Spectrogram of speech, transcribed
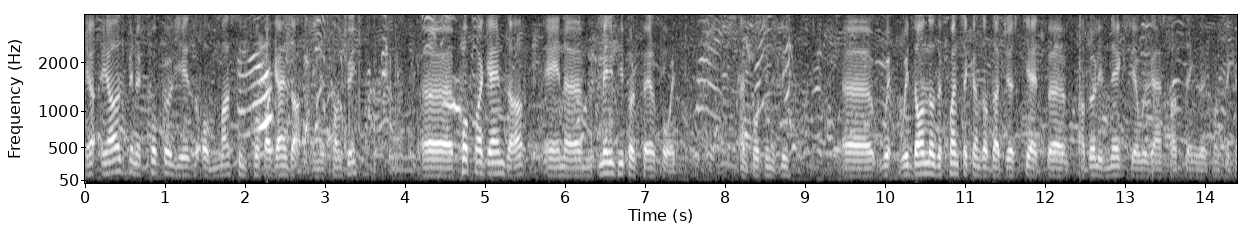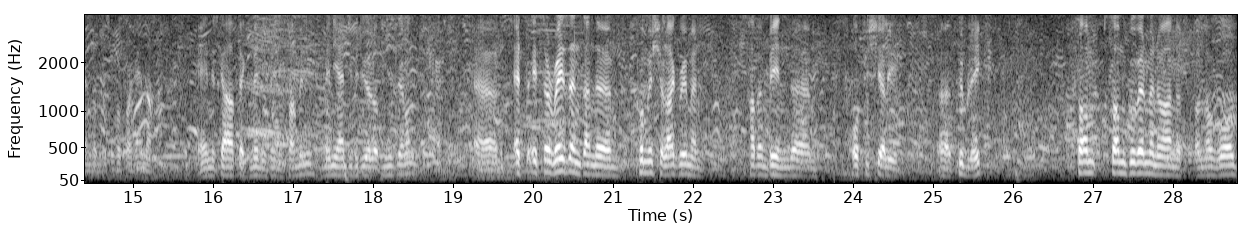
Yeah, it has been a couple of years of massive propaganda in this country. Uh, propaganda, and um, many people fell for it, unfortunately. Uh, we, we don't know the consequence of that just yet, but I believe next year we're going to start seeing the consequence of this propaganda. And it's going to affect many, many families, many individuals of New Zealand. Um, it's, it's a reason that the commercial agreement haven't been um, officially uh, public. Some, some government around the, around the world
